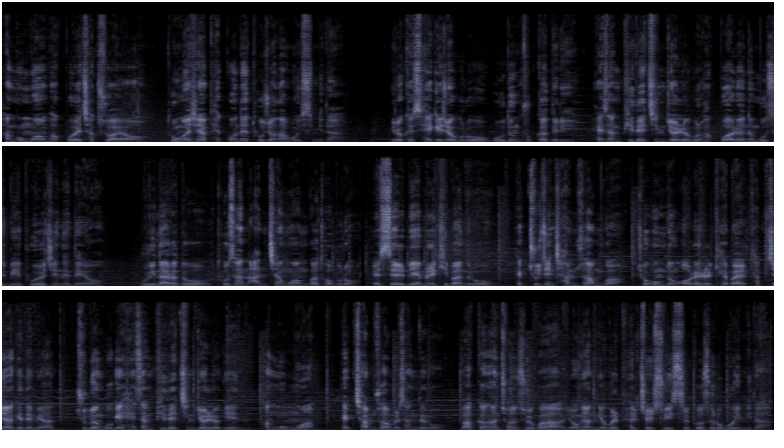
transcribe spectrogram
항공모함 확보에 착수하여 동아시아 패권에 도전하고 있습니다. 이렇게 세계적으로 모든 국가들이 해상 비대칭 전력을 확보하려는 모습이 보여지는데요. 우리나라도 도산 안창호함과 더불어 SLBM을 기반으로 핵추진 잠수함과 초공동 어뢰를 개발 탑재하게 되면 주변국의 해상 비대칭 전력인 항공모함, 핵 잠수함을 상대로 막강한 전술과 영향력을 펼칠 수 있을 것으로 보입니다.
